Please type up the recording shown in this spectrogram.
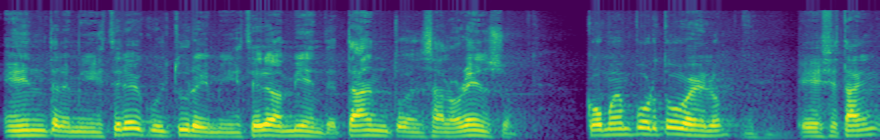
entre el Ministerio de Cultura y el Ministerio de Ambiente, tanto en San Lorenzo como en Portobelo, eh, se están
